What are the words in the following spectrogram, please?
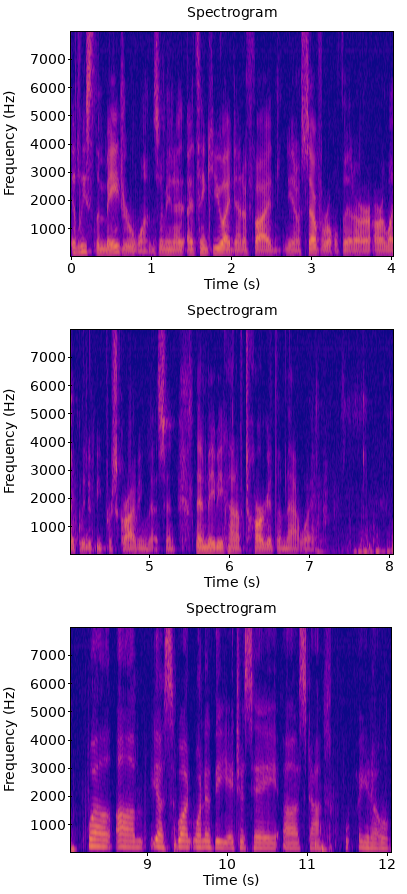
at least the major ones? I mean, I, I think you identified, you know, several that are, are likely to be prescribing this, and then maybe kind of target them that way. Well, um, yes, one, one of the HSA uh, staff, you know,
